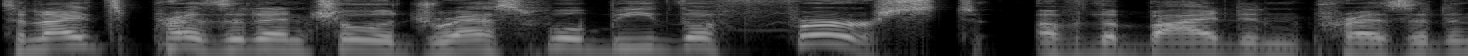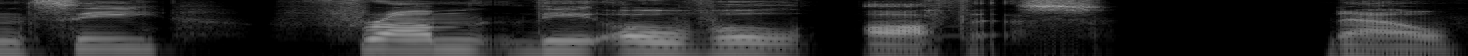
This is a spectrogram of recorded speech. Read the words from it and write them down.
Tonight's presidential address will be the first of the Biden presidency from the Oval Office. Now,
